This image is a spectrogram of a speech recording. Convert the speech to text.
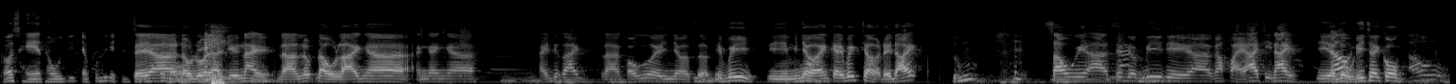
có xe thôi chứ chẳng có biết là trên thế à, đồ đầu đuôi là như này là lúc đầu là anh à, anh anh à, anh Đức Anh là có người nhờ sửa tivi thì mới nhờ anh cây bích chở đến đấy. Đúng. Sau khi à, trên đường đi thì à, gặp phải hai chị này thì Đâu? rủ đi chơi cùng. Đâu?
